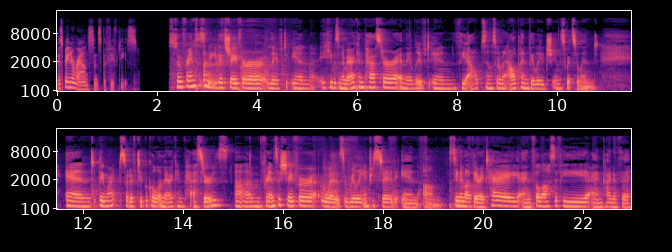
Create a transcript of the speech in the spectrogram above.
It's been around since the 50s. So, Francis and Edith Schaeffer lived in, he was an American pastor, and they lived in the Alps, in sort of an alpine village in Switzerland and they weren't sort of typical American pastors. Um, Francis Schaeffer was really interested in um, cinema verite and philosophy and kind of the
